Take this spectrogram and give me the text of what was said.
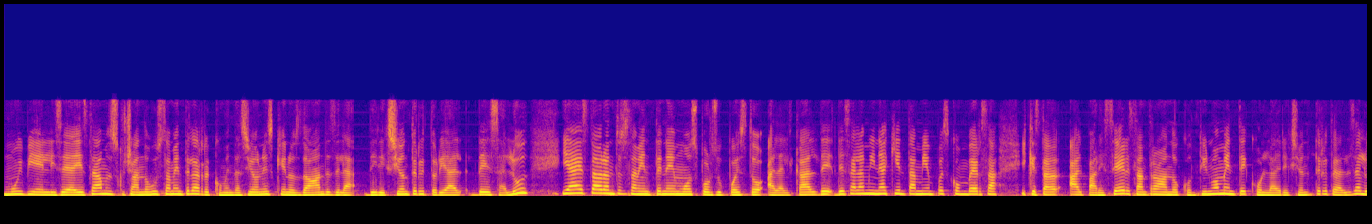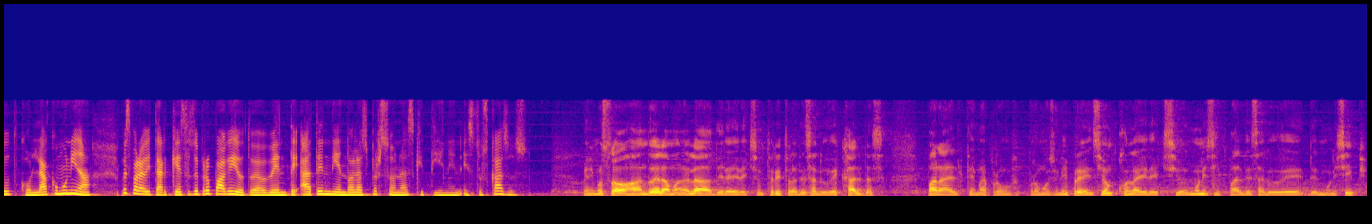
Muy bien, Licea, ahí estábamos escuchando justamente las recomendaciones que nos daban desde la Dirección Territorial de Salud. Y a esta hora entonces también tenemos, por supuesto, al alcalde de Salamina, quien también pues conversa y que está, al parecer, están trabajando continuamente con la Dirección Territorial de Salud, con la comunidad, pues para evitar que esto se propague y obviamente atendiendo a las personas que tienen estos casos. Venimos trabajando de la mano de la, Dirección Territorial de Salud de Caldas para el tema de promoción y prevención con la Dirección Municipal de Salud del municipio.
